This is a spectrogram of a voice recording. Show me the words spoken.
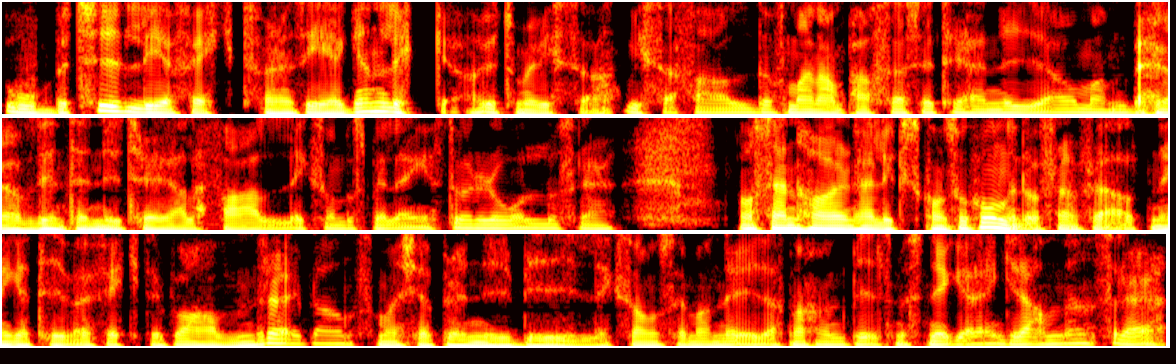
obetydlig effekt för ens egen lycka, utom i vissa, vissa fall. Då får man anpassa sig till det här nya och man behövde inte en ny tröja i alla fall. Liksom, då spelar det ingen större roll och sådär. Och sen har den här lyxkonsumtionen då framför allt negativa effekter på andra ibland. Så man köper en ny bil, liksom, så är man nöjd att man har en bil som är snyggare än grannen. Sådär.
